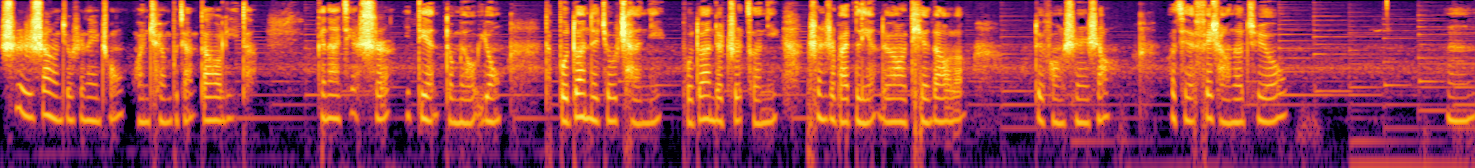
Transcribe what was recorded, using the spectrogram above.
事实上就是那种完全不讲道理的，跟他解释一点都没有用。他不断的纠缠你，不断的指责你，甚至把脸都要贴到了对方身上，而且非常的具有嗯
